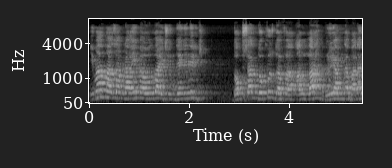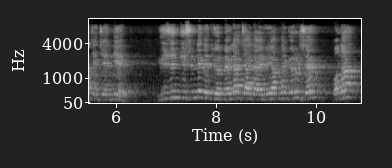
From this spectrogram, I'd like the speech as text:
İmam-ı Azam Rahimahullah için denilir ki 99 defa Allah rüyamda bana tecelli et. Yüzüncüsünde de diyor Mevla Teala'yı rüyamda görürsem ona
